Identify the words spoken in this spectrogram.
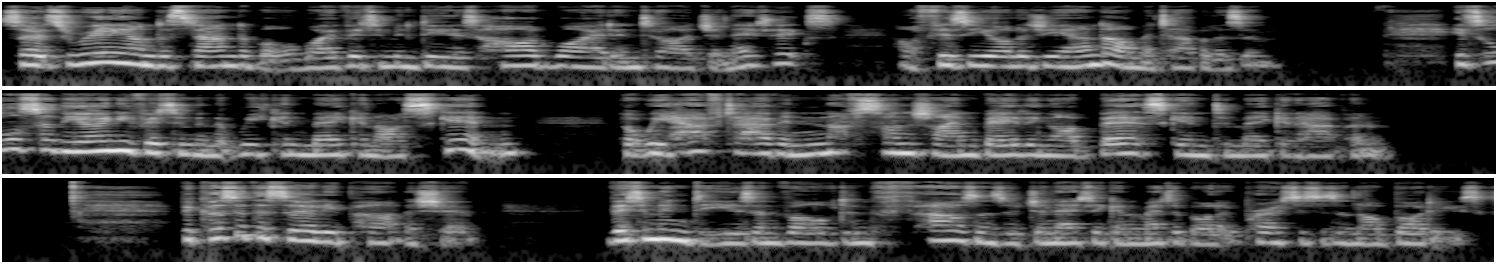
so it's really understandable why vitamin D is hardwired into our genetics, our physiology, and our metabolism. It's also the only vitamin that we can make in our skin, but we have to have enough sunshine bathing our bare skin to make it happen. Because of this early partnership, vitamin D is involved in thousands of genetic and metabolic processes in our bodies,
